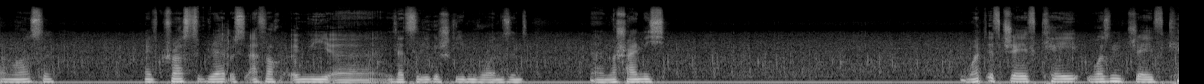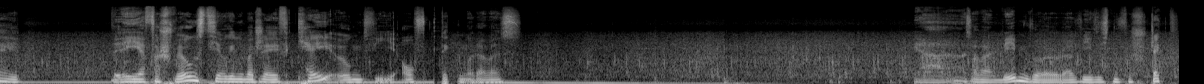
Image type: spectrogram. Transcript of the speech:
John Russell. Had crossed to grab ist einfach irgendwie äh, Sätze, die geschrieben worden sind. Äh, wahrscheinlich What if JFK wasn't JFK? Will er hier Verschwörungstheorien über JFK irgendwie aufdecken oder was? Ja, als ob er leben würde oder wie sich nur versteckt.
